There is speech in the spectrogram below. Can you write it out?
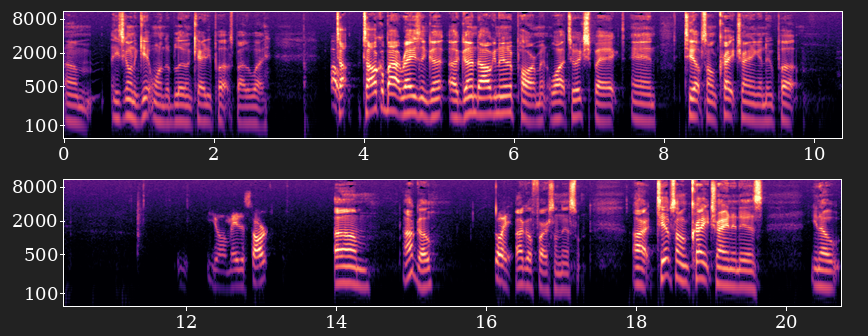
Um, he's going to get one of the blue and Katie pups, by the way. Oh. Talk, talk about raising a gun, a gun dog in an apartment, what to expect, and tips on crate training a new pup. You want me to start? Um, I'll go. Go ahead. I'll go first on this one. All right, tips on crate training is, you know,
